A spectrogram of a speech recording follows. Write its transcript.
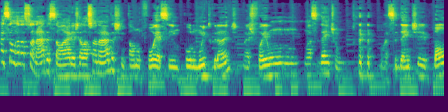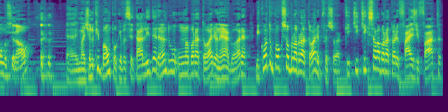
Mas são relacionadas, são áreas relacionadas, então não foi assim um pulo muito grande, mas foi um, um, um acidente, um, um acidente bom no final. É, imagino que bom, porque você está liderando um laboratório, né, agora. Me conta um pouco sobre o laboratório, professor. O que, que, que seu laboratório faz de fato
